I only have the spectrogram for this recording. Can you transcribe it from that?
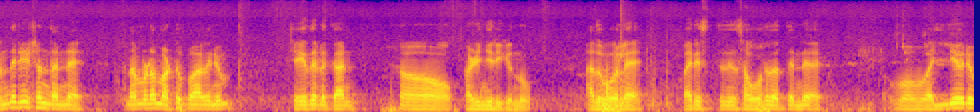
അന്തരീക്ഷം തന്നെ നമ്മുടെ മട്ടുപ്പാവിനും ചെയ്തെടുക്കാൻ കഴിഞ്ഞിരിക്കുന്നു. അതുപോലെ പരിസ്ഥിതി സൗഹൃദത്തിന്റെ വലിയൊരു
